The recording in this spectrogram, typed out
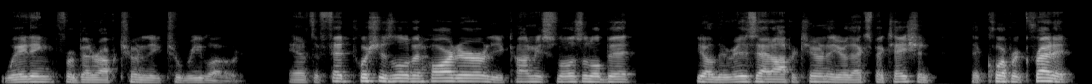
waiting for a better opportunity to reload. And if the Fed pushes a little bit harder, the economy slows a little bit, you know, there is that opportunity or the expectation that corporate credit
